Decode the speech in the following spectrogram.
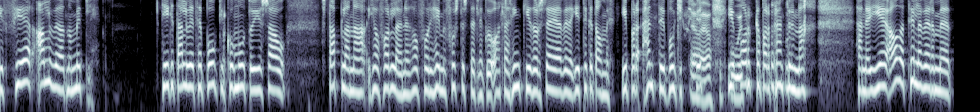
ég fer alveg aðná milli. Ég get alveg þegar bókin kom út og ég sá staplana hjá forlæðinu þá fór ég heim í fórstustellingu og alltaf ringið og segja við að ég tekit á mig, ég bara hendiði bókinu, já, já, ég borga bara prenturina Þannig að ég áða til að vera með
